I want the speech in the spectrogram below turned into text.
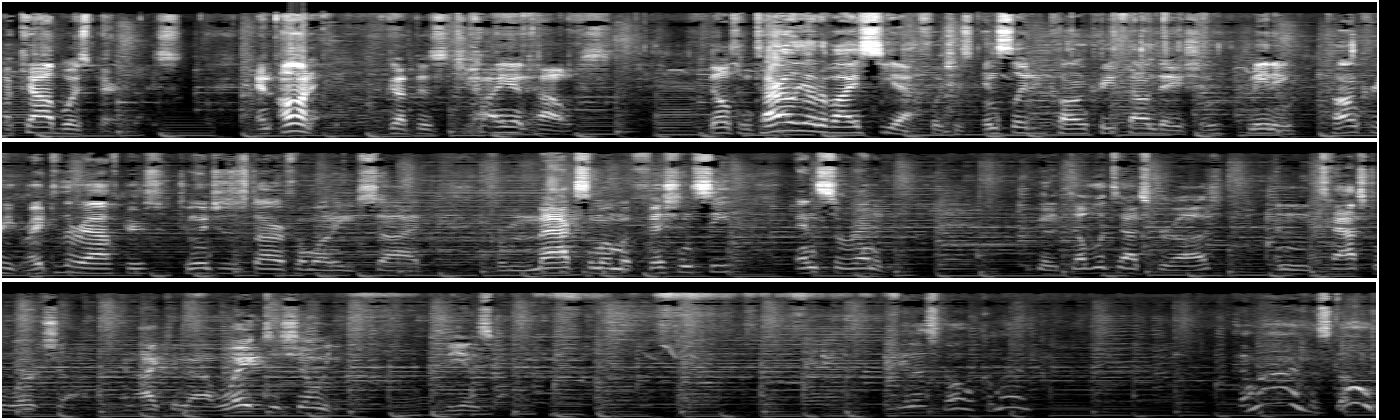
a cowboy's paradise. And on it, we've got this giant house built entirely out of ICF, which is insulated concrete foundation, meaning concrete right to the rafters, two inches of styrofoam on each side for maximum efficiency and serenity. We've got a double attached garage and an attached workshop, and I cannot wait to show you the inside. Okay, let's go, come on. Come on, let's go.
